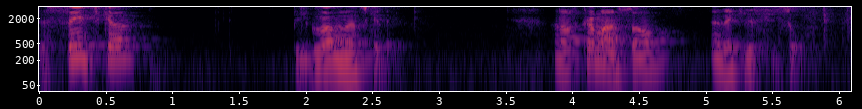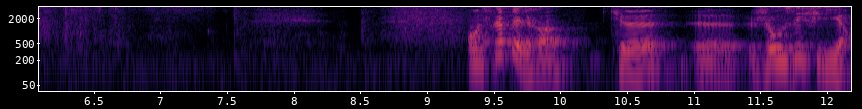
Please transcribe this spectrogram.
le syndicat, puis le gouvernement du Québec. Alors commençons avec le CISO. On se rappellera que euh, José Filion,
